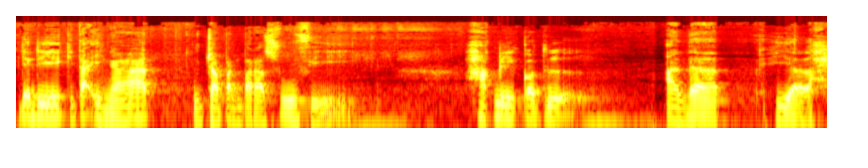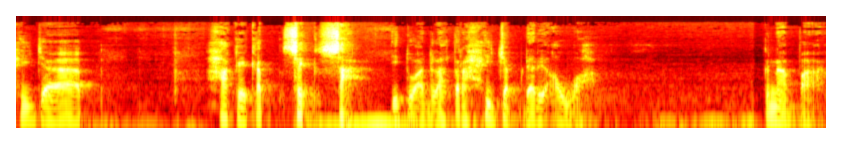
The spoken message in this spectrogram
Jadi kita ingat ucapan para sufi. Hakikatul azab hiyal hijab Hakikat seksa itu adalah terhijab dari Allah Kenapa?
